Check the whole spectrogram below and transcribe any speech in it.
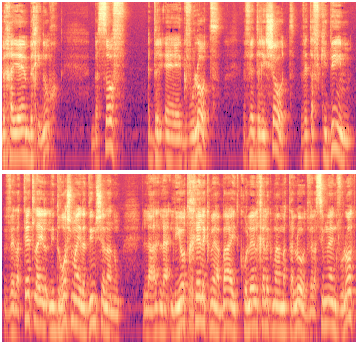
בחייהם בחינוך. בסוף דר, אה, גבולות ודרישות ותפקידים ולתת, לדרוש מהילדים שלנו להיות חלק מהבית, כולל חלק מהמטלות ולשים להם גבולות,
